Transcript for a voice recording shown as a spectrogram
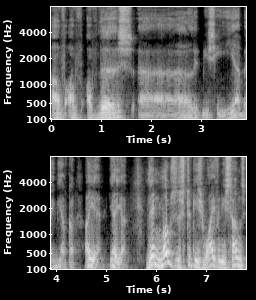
of of of this. Uh, let me see. Yeah, maybe I've got. Oh yeah, yeah, yeah. Then Moses took his wife and his sons,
